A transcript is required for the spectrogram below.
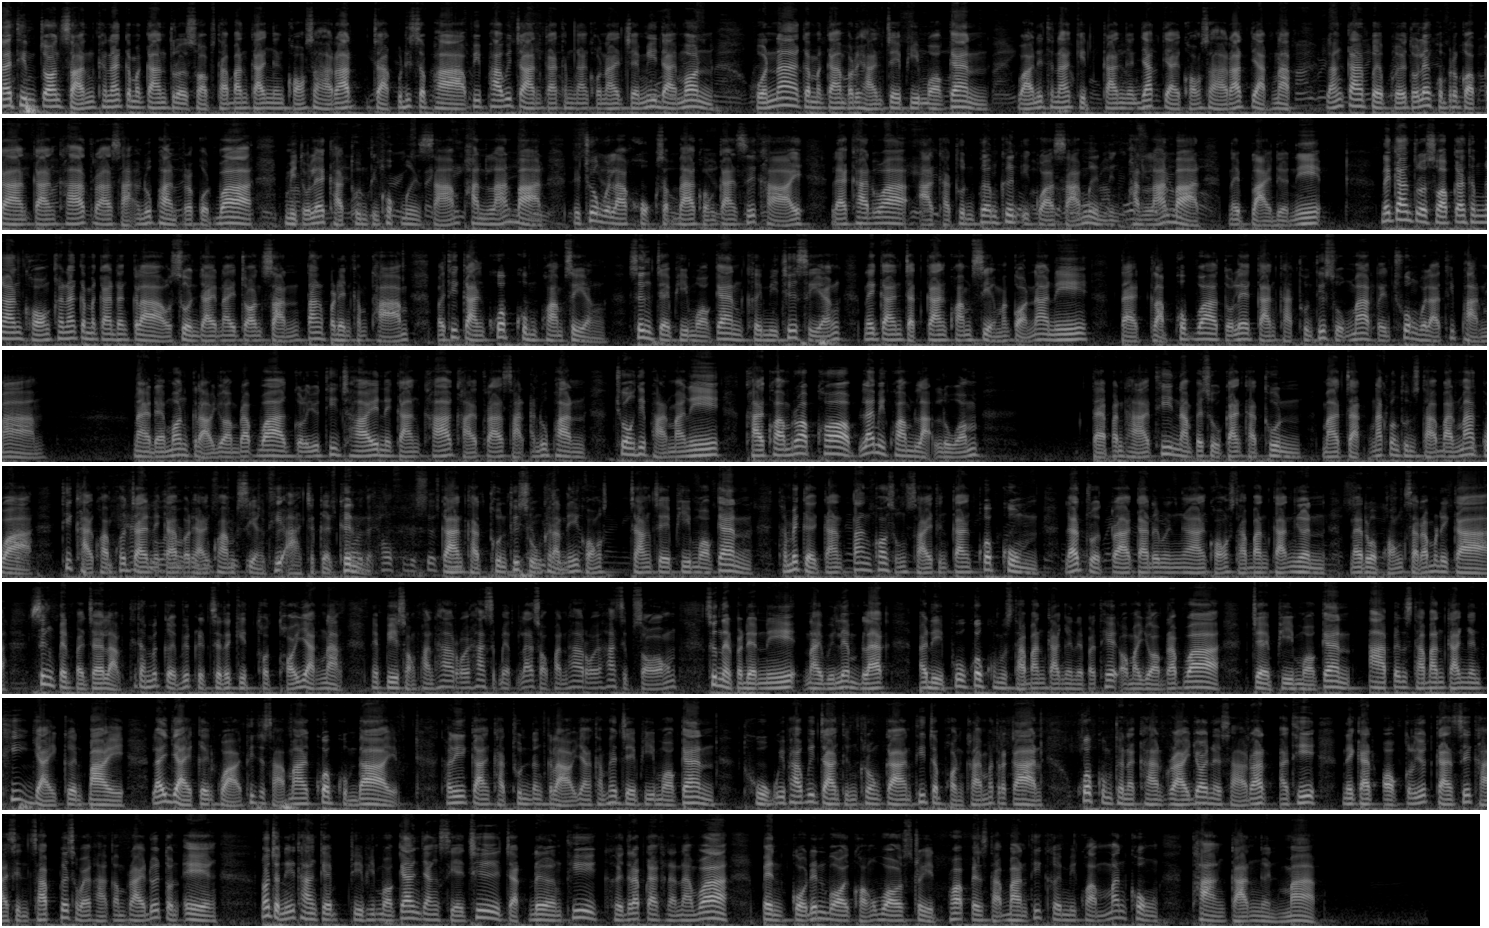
นายทิมจอร์นสัน คณะกรรมการตรวจสอบสถาบันการเงินของสหรัฐ จากวุฒิสภา วิพากษ์วิจารณ์การทำงานของนายเจมี่ไดมอนด์หัวหน้ากรรมการบริหาร JP Morgan วานิธนกิจการเงินยักษ์ใหญ่ของสหรัฐอย่างหนัก หลังการเปิดเผยตัวเลขผลประกอบการการค้าตราสารอนุพันธ์ปรากฏว่ามีตัวเลขขาดทุนถึง 63,000 ล้านบาท ในช่วงเวลา 6 สัปดาห์ของการซื้อขาย และคาดว่าอาจขาดทุนเพิ่มขึ้นอีกกว่า 31,000 ล้านบาทในปลายเดือนนี้ ในการตรวจสอบการทำงานของคณะกรรมการดังกล่าว ส่วนใหญ่นายจอร์นสันตั้งประเด็นคำถาม ไปที่การควบคุมความเสี่ยง ซึ่ง JP Morgan เคยมีชื่อเสียง ในการจัดการความเสี่ยงมาก่อนหน้านี้ แต่กลับพบว่าตัวเลขการขาดทุนที่สูงมากในช่วงเวลาที่ผ่านมานายไดมอนด์กล่าวยอมรับว่ากลยุทธ์ที่ใช้ในการค้าขายตราสารอนุพันธ์ช่วงที่ผ่านมานี้ ขายความรอบคอบและมีความหละหลวม แต่ปัญหาที่นำไปสู่การขาดทุน มาจากนักลงทุนสถาบันมากกว่า ที่ขาดความเข้าใจในการบริหารความเสี่ยงที่อาจจะเกิดขึ้น การขาดทุนที่สูงขนาดนี้ของ จาง JP Morgan ทำให้เกิดการตั้งข้อสงสัยถึงการควบคุม และตรวจตราการดำเนินงานของสถาบันการเงิน ในระบบของสหรัฐอเมริกา ซึ่งเป็นปัจจัยหลักที่ทำให้เกิดวิกฤตเศรษฐกิจถดถอยอย่างหนักในปี 2551 และ 2552 ซึ่งในประเด็นนี้นายวิลเลียมแบล็กอดีตผู้ควบคุมสถาบันการเงินในประเทศออกมายอมรับว่า JP Morgan อาจเป็นสถาบันการเงินที่ใหญ่เกินไป และใหญ่เกินกว่าที่จะสามารถควบคุมได้ ทั้งนี้การขาดทุนดังกล่าวยังทำให้ JP Morgan ถูกวิพากษ์วิจารณ์ถึงโครงการที่จะผ่อนคลายมาตรการ ควบคุมธนาคารรายย่อยในสหรัฐอาทิ ในการออกกลยุทธ์การซื้อขายสินทรัพย์เพื่อแสวงหากำไรด้วยตนเองนอกจากนี้ทางเก็บ JP Morgan ยังเสียชื่อจากเดิมที่เคยได้รับการขนานนามว่าเป็นโกลเด้นบอยของ Wall Street เพราะเป็นสถาบันที่เคยมีความมั่นคงทางการเงินมาก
